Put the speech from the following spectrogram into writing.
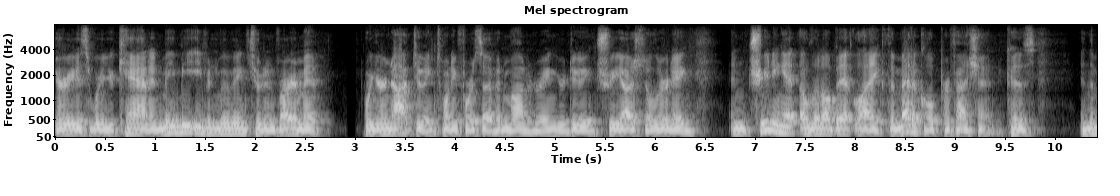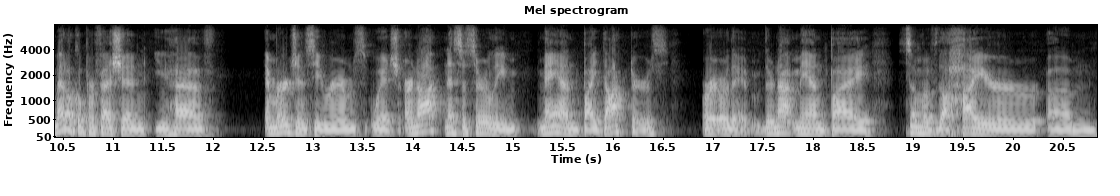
areas where you can, and maybe even moving to an environment where you're not doing 24 7 monitoring, you're doing triaged alerting and treating it a little bit like the medical profession. Because in the medical profession, you have emergency rooms, which are not necessarily manned by doctors, or, or they, they're not manned by some of the higher um,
